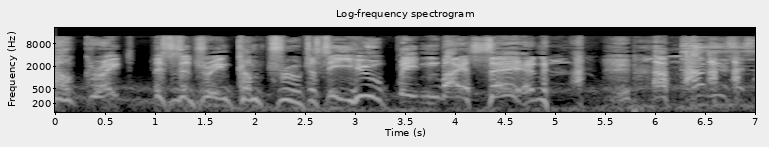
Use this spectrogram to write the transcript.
Oh, great! This is a dream come true to see you beaten by a Saiyan! I'll use this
